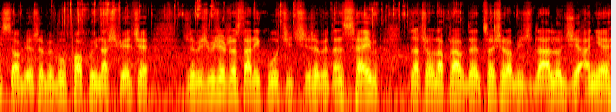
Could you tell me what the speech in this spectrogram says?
i sobie, żeby był pokój na świecie, żebyśmy się przestali kłócić, żeby ten Sejm zaczął naprawdę coś robić dla ludzi, a nie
